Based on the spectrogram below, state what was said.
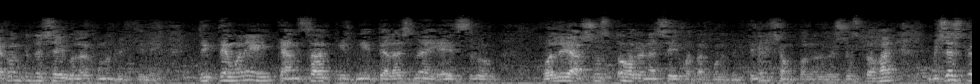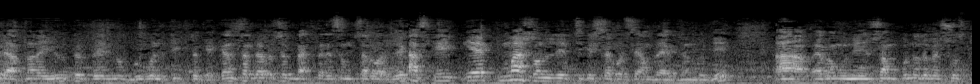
এখন কিন্তু সেইগুলোর কোনো ভিত্তি নেই। ঠিক তেমনি ক্যান্সার, কিডনি তেলাসমিয়া এইডস রোগ হলে আর সুস্থ হবে না, সেই কথার কোনো ভিত্তি নেই। সম্পূর্ণরূপে সুস্থ হয়। বিশেষ করে আপনারা ইউটিউব, ফেসবুক, গুগল, টিকটকে ক্যান্সার গবেষক ডাক্তার এস আজকে এক মাস অনলি চিকিৎসা করছে আমরা একজন রোগী। এবং উনি সম্পূর্ণরূপে সুস্থ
